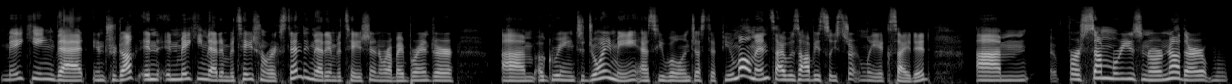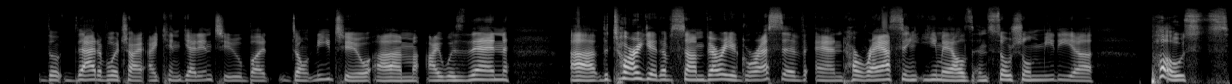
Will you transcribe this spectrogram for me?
making that introduction, in, in making that invitation or extending that invitation, Rabbi Brander um, agreeing to join me, as he will in just a few moments, I was obviously certainly excited. Um, for some reason or another, the that of which I, I can get into but don't need to, um, I was then uh, the target of some very aggressive and harassing emails and social media posts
